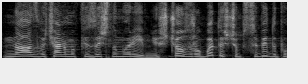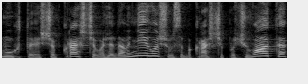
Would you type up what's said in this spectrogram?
на звичайному фізичному рівні. Що зробити, щоб собі допомогти, щоб краще виглядав ніго, щоб себе краще почувати.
